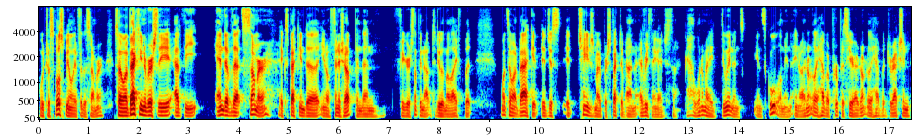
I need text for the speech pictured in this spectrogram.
which was supposed to be only for the summer. So I went back to university at the end of that summer, expecting to you know finish up and then figure something out to do with my life. But once I went back, it, it just it changed my perspective on everything. I just thought, God, what am I doing in in school? I mean, you know, I don't really have a purpose here. I don't really have a direction.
